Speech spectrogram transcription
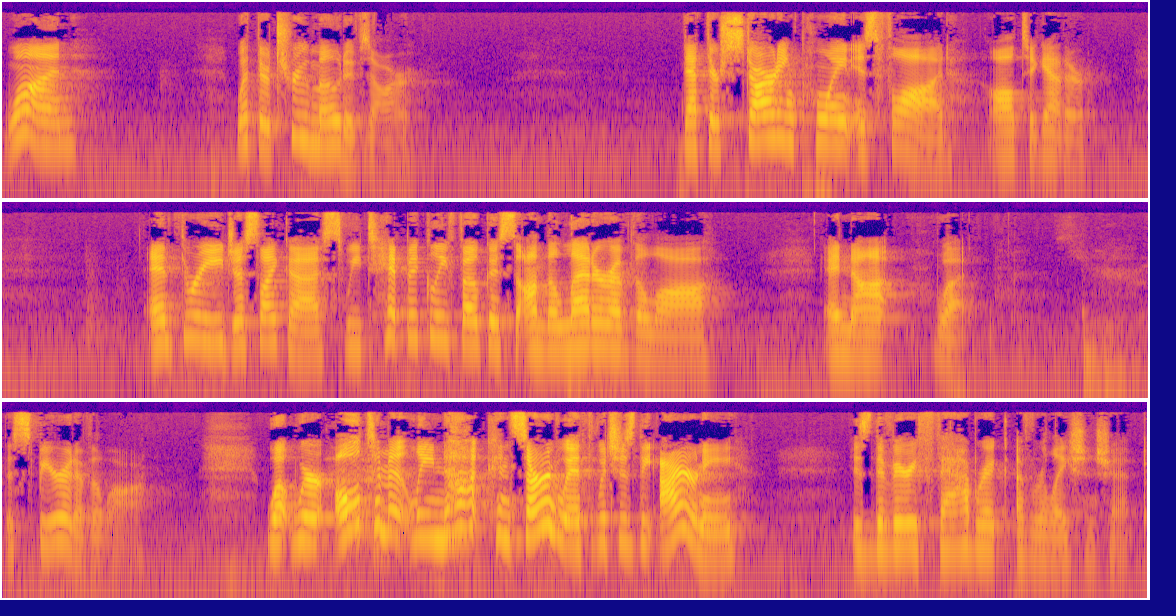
one, what their true motives are, that their starting point is flawed altogether. And three, just like us, we typically focus on the letter of the law and not what? The spirit of the law. What we're ultimately not concerned with, which is the irony, is the very fabric of relationship.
